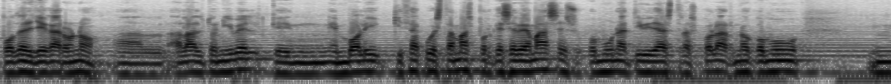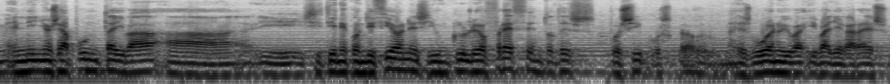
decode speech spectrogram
poder llegar o no al, al alto nivel, que en, en quizá cuesta más porque se ve más eso como una actividad extraescolar, no como el niño se apunta y va a, y si tiene condiciones y un club le ofrece, entonces pues sí, pues es bueno y va, y va a llegar a eso.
